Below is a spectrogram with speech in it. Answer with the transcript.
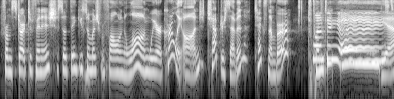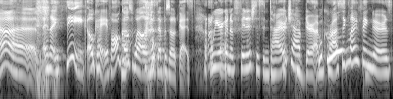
from start to finish. So thank you so much for following along. We are currently on chapter seven, text number 28. Yes. And I think, okay, if all goes well in this episode, guys, we are going to finish this entire chapter. I'm crossing my fingers.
